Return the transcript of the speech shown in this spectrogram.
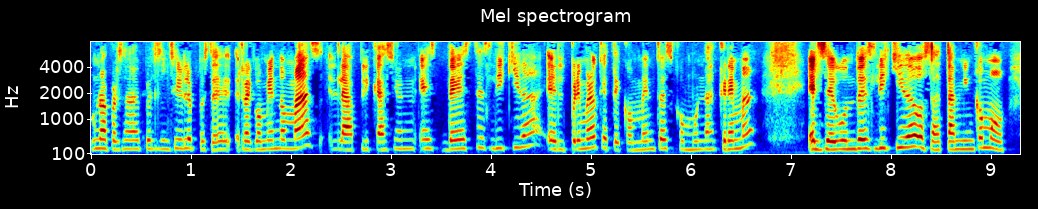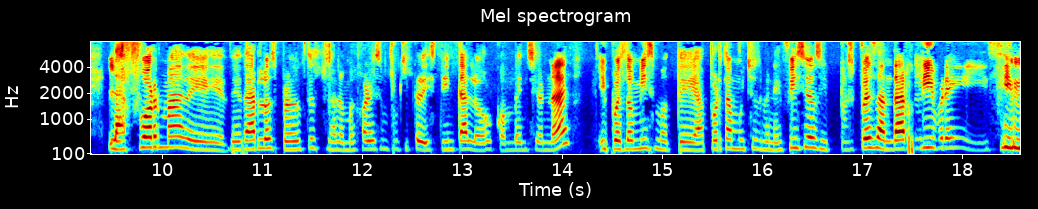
una persona de piel sensible, pues te recomiendo más. La aplicación es, de este es líquida. El primero que te comento es como una crema. El segundo es líquido. O sea, también como la forma de, de dar los productos, pues a lo mejor es un poquito distinta a lo convencional. Y pues lo mismo, te aporta muchos beneficios y pues puedes andar libre y sin,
